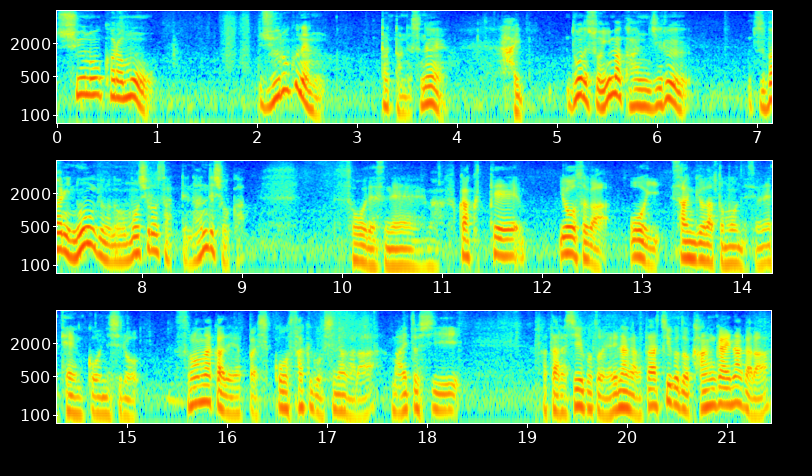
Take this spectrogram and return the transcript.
収納からもう16年経ったんですね。はい。どうでしょう？今感じるズバリ農業の面白さって何でしょうか？そうですね、まあ、不確定要素が多い産業だと思うんですよね。天候にしろ。その中でやっぱり試行錯誤しながら毎年新しいことをやりながら新しいことを考えながら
